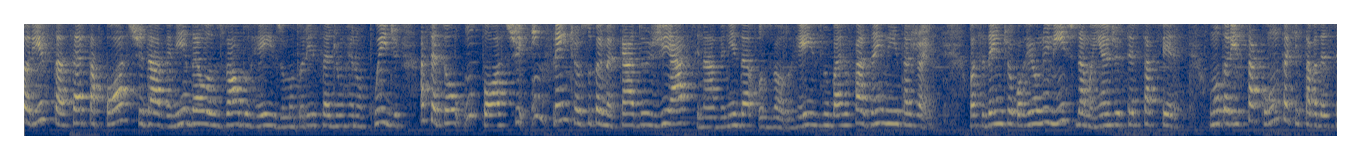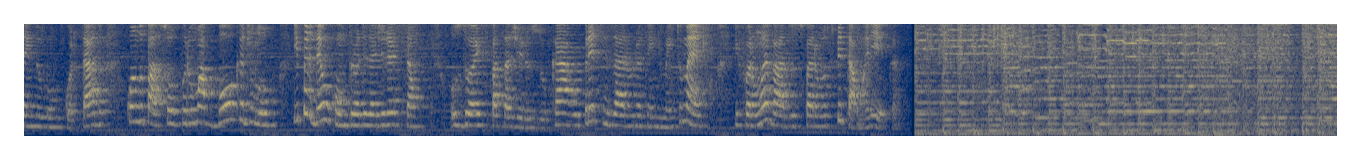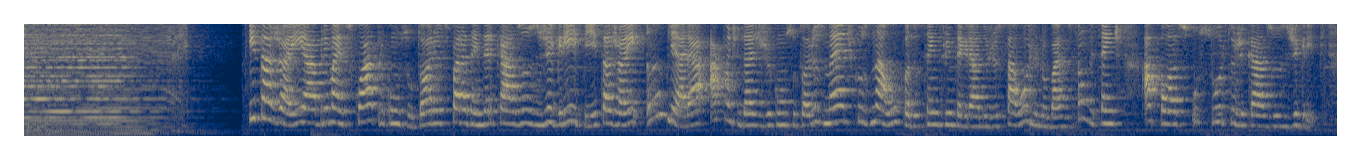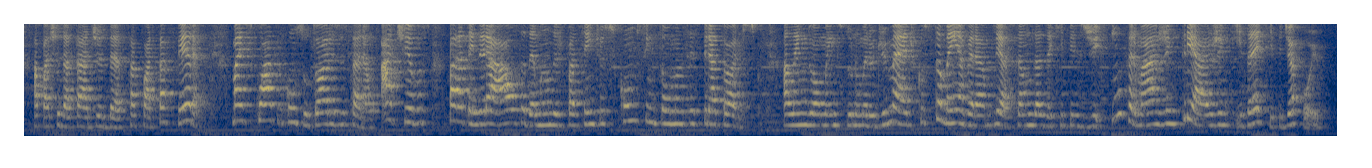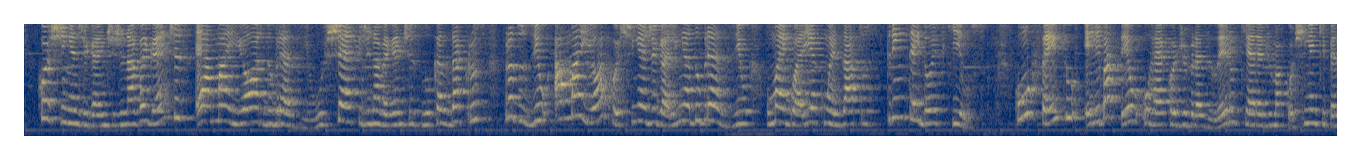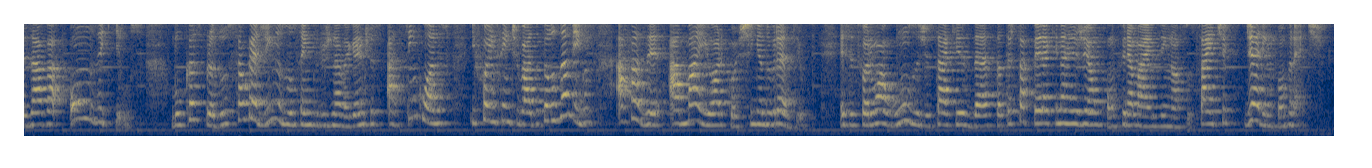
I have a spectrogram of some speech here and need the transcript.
motorista acerta poste da Avenida Oswaldo Reis. O motorista de um Renault Kwid acertou um poste em frente ao supermercado Giasse, na Avenida Oswaldo Reis, no bairro Fazenda, em Itajaí. O acidente ocorreu no início da manhã de terça-feira. O motorista conta que estava descendo o morro cortado quando passou por uma boca de lobo e perdeu o controle da direção. Os dois passageiros do carro precisaram de atendimento médico e foram levados para o Hospital Marieta. Itajaí abre mais quatro consultórios para atender casos de gripe. Itajaí ampliará a quantidade de consultórios médicos na UPA do Centro Integrado de Saúde, no bairro São Vicente, após o surto de casos de gripe. A partir da tarde desta quarta-feira, mais quatro consultórios estarão ativos para atender a alta demanda de pacientes com sintomas respiratórios. Além do aumento do número de médicos, também haverá ampliação das equipes de enfermagem, triagem e da equipe de apoio. Coxinha Gigante de Navegantes é a maior do Brasil. O chefe de navegantes Lucas da Cruz produziu a maior coxinha de galinha do Brasil, uma iguaria com exatos 32 quilos. Com o feito, ele bateu o recorde brasileiro, que era de uma coxinha que pesava 11 quilos. Lucas produz salgadinhos no Centro de Navegantes há 5 anos e foi incentivado pelos amigos a fazer a maior coxinha do Brasil. Esses foram alguns dos destaques desta terça-feira aqui na região. Confira mais em nosso site diarinho.net.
